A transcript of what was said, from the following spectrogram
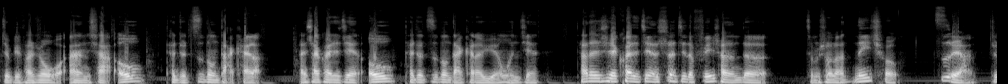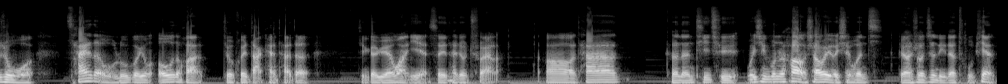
就比方说我按下 O，它就自动打开了；按下快捷键 O，它就自动打开了原文件。它的这些快捷键设计的非常的怎么说呢？Natural 自然，就是我猜的，我如果用 O 的话，就会打开它的这个原网页，所以它就出来了。哦，它可能提取微信公众号稍微有一些问题，比方说这里的图片，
